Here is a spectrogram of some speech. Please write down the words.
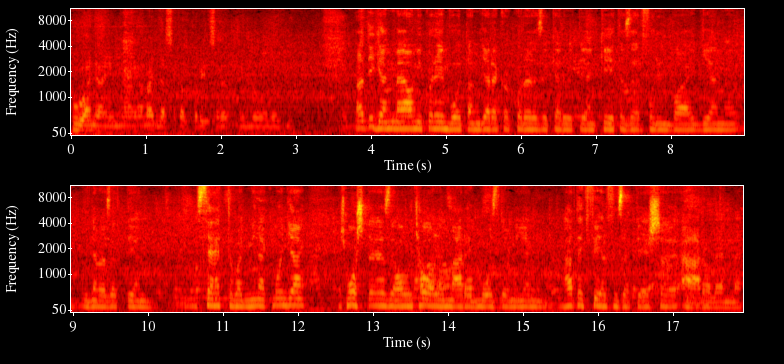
hú anya, én ha nagy leszek, akkor itt szeretnék dolgozni. Hát igen, mert amikor én voltam gyerek, akkor ez került ilyen 2000 forintba egy ilyen úgynevezett ilyen szett, vagy minek mondják, és most ez, ahogy hallom, már egy mozdony, ilyen, hát egy félfizetés ára lenne.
